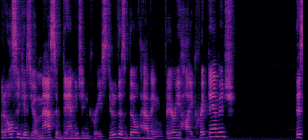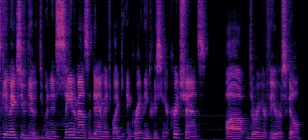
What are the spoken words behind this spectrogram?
but it also gives you a massive damage increase. Due to this build having very high crit damage, this makes you give do an insane amounts of damage by and greatly increasing your crit chance uh, during your fever skill.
